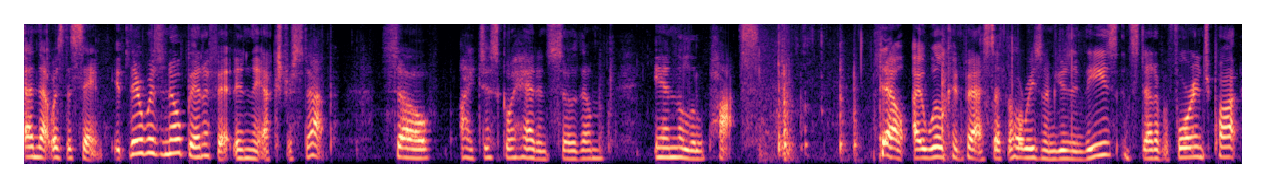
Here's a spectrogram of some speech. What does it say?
and that was the same. It, there was no benefit in the extra step. So I just go ahead and sow them in the little pots. Now, I will confess that the whole reason I'm using these instead of a four inch pot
